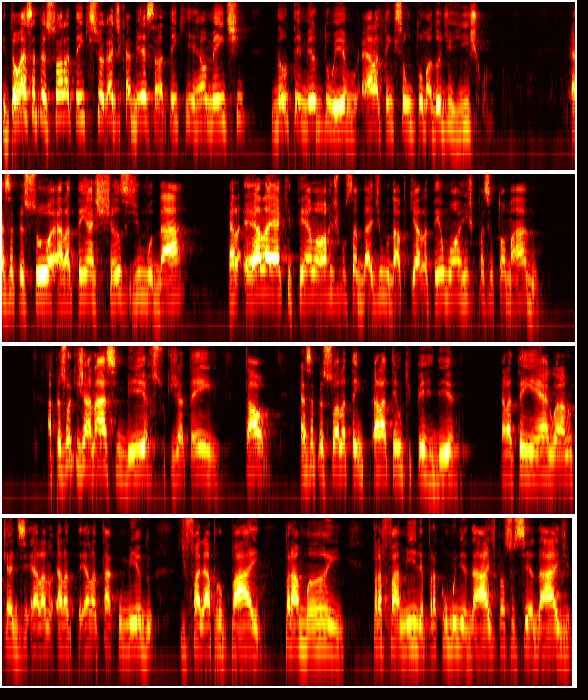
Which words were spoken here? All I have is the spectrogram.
Então essa pessoa ela tem que se jogar de cabeça, ela tem que realmente não ter medo do erro, ela tem que ser um tomador de risco. Essa pessoa ela tem a chance de mudar, ela, ela é a que tem a maior responsabilidade de mudar, porque ela tem o maior risco para ser tomado. A pessoa que já nasce em berço, que já tem tal, essa pessoa ela tem, ela tem o que perder ela tem ego, ela não quer dizer, ela, ela, ela tá com medo de falhar para o pai, para a mãe, para a família, para a comunidade, para a sociedade.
